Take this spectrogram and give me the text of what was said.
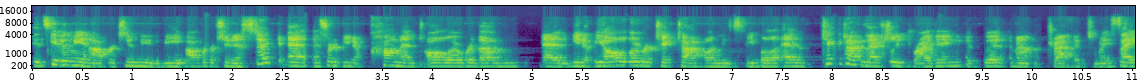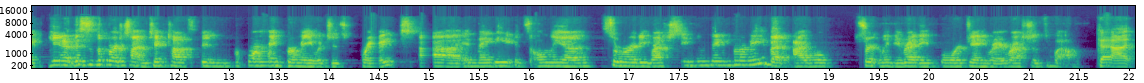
It's given me an opportunity to be opportunistic and sort of you know comment all over them and you know be all over TikTok on these people. And TikTok is actually driving a good amount of traffic to my site. You know, this is the first time TikTok's been performing for me, which is great. Uh, and maybe it's only a sorority rush season thing for me, but I will certainly be ready for January rush as well. That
